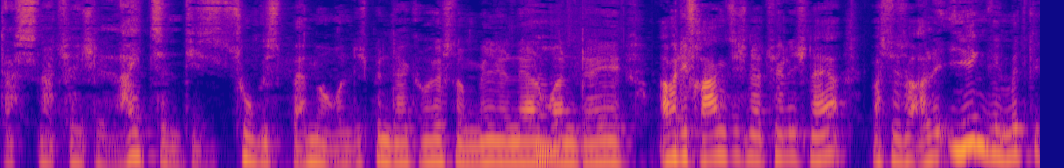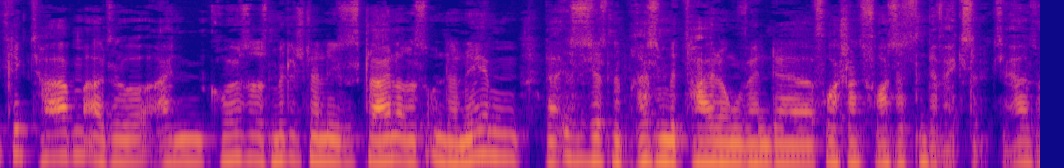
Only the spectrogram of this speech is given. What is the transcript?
das natürlich leid sind, dieses Zugespamme und ich bin der größte Millionär in one day. Aber die fragen sich natürlich, naja, was die so alle irgendwie mitgekriegt haben, also ein größeres, mittelständisches, kleineres Unternehmen, da ist es jetzt eine Pressemitteilung, wenn der Vorstandsvorsitzende wechselt. Ja, so.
